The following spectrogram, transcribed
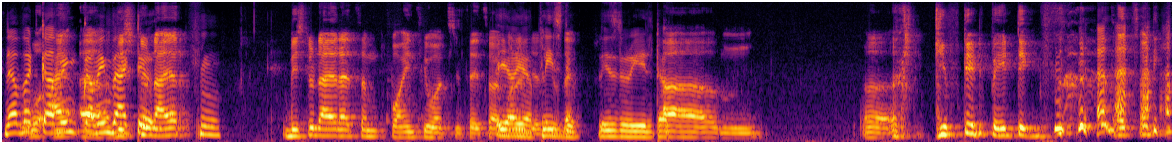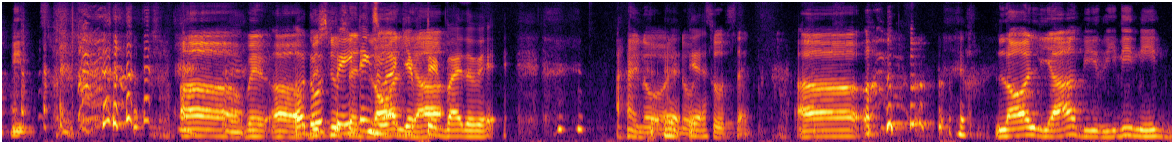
No, but Well, coming- I- coming back Vishnu to- Nair, Hmm. Vishnu Nair has some points he wants to say. So yeah, yeah. Please do. Please do read it that. out. Um, uh, gifted paintings. That's what he means. uh, uh, oh, those Vishnu said, paintings were gifted, yeah." by the way. I know, I know. Yeah. It's so sad. Uh, lol, yeah, we really need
